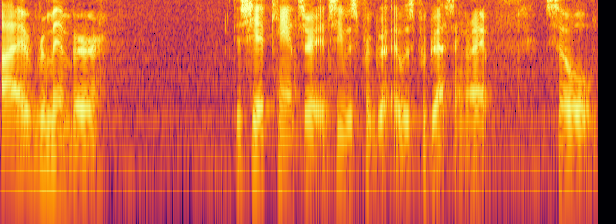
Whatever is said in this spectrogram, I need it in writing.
I remember because she had cancer and she was prog- it was progressing, right? So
